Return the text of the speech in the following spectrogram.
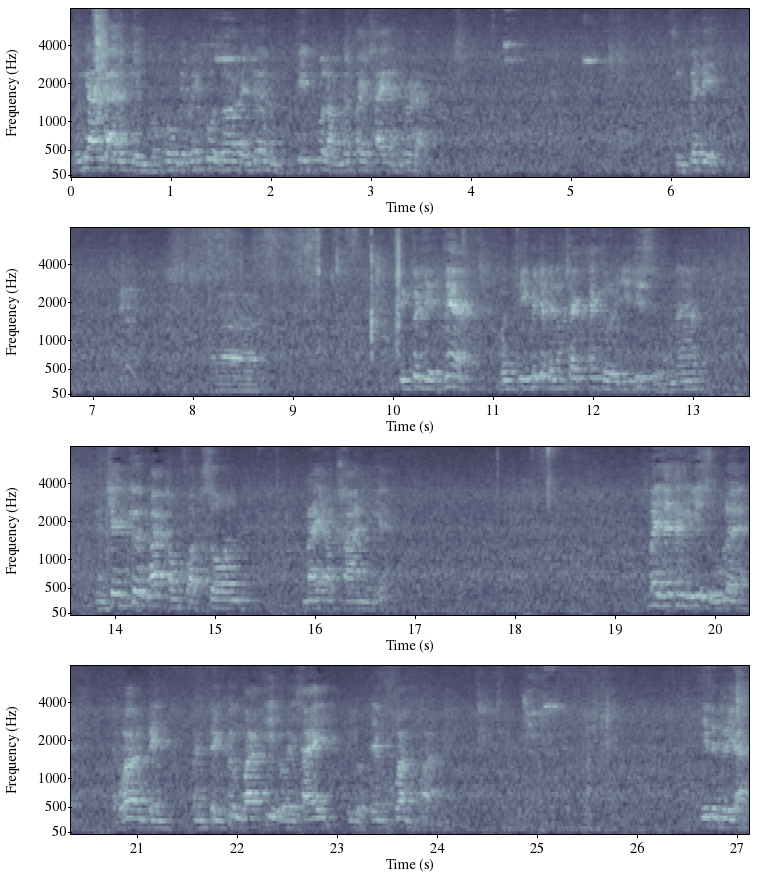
ผลงานการอื่นผมคงจะไม่พูดเพราะว่าเป็นเรื่องที่พวกเราไม่ค่อยใช้กันเท่าไหร่สิ่งประดิษฐ์สิ่งประดิษฐ์เนี่ยบางทีไม่จำเป็นต้องใช้เทคโนโลยีที่สูงนะอย่างเช่นเครื่องวัดคอมฟอร์ตโซน ในอาคารอย่างเงี้ย ไม่ใช่เทคโนโลยีสูงเลย แต่ว่ามันเป็นมันเป็นเครื่องวัดที่เอาไปใช้ประโยชน์ได้กว้างขวางนี่เป็นตัวอย่าง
